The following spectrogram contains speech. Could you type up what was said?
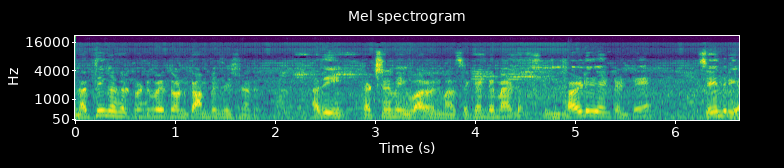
నథింగ్ అసలు ట్వంటీ ఫైవ్ థౌసండ్ కాంపెన్సేషన్ అనేది. అది తక్షణమే ఇవ్వాలని మన సెకండ్ డిమాండ్. థర్డ్ ఏంటంటే సేంద్రియ.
